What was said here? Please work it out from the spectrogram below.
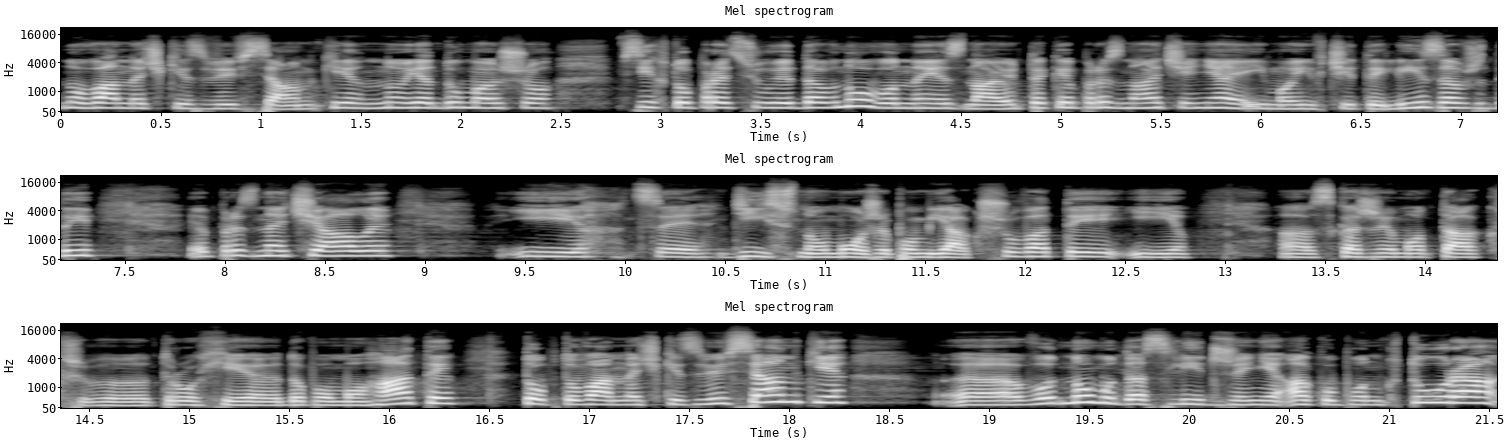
Ну, ванночки з вівсянки. Ну, я думаю, що всі, хто працює давно, вони знають таке призначення, і мої вчителі завжди е, призначали. І це дійсно може пом'якшувати і, е, скажімо так, е, трохи допомагати. Тобто ванночки з вівсянки. Е, В одному дослідженні акупунктура,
